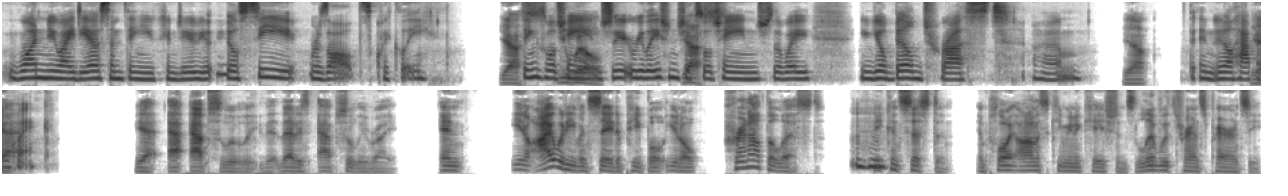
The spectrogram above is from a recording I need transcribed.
one new idea of something you can do, you'll see results quickly. Yes. Things will change. Will. relationships yes. will change. The way you'll build trust. Um, yeah. And it'll happen yeah. quick. Yeah, a- absolutely. that is absolutely right. And, you know, I would even say to people, you know, print out the list, mm-hmm. be consistent, employ honest communications, live with transparency,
